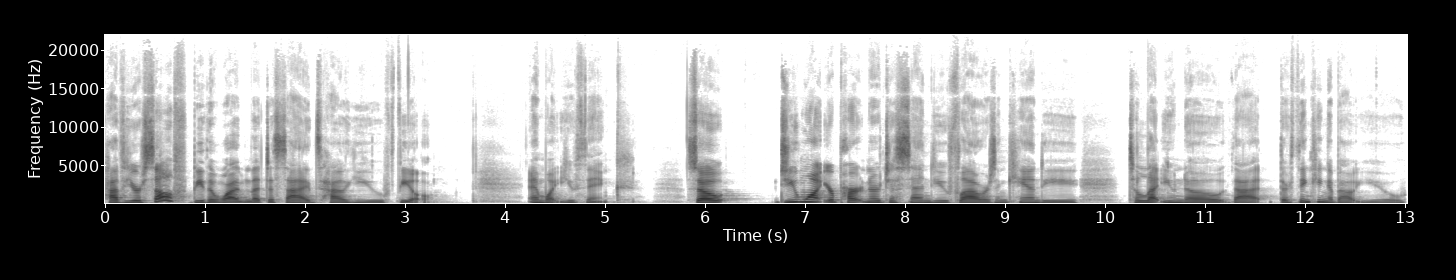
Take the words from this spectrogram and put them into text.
have yourself be the one that decides how you feel and what you think. So, do you want your partner to send you flowers and candy to let you know that they're thinking about you,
